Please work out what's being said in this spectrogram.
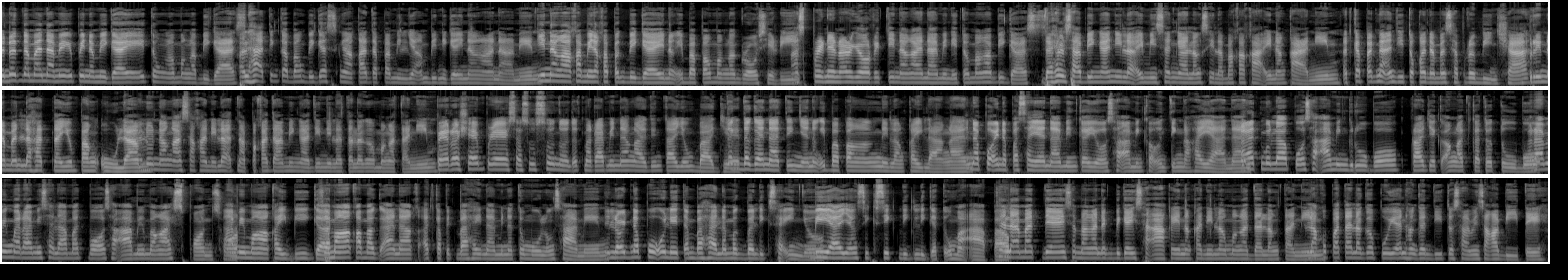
Sunod naman namin ipinamigay itong uh, mga bigas. Alhating kabang bigas nga kada pamilya ang binigay na nga namin. Hindi na nga kami nakapagbigay ng iba pang mga grocery. Mas priority na nga namin itong mga bigas. Dahil sabi nga nila ay minsan nga lang sila makakain ng kanin. At kapag naandito ka naman sa probinsya, libre naman lahat na yung pang-ulam. Lalo na nga sa kanila at napakadami nga din nila talagang mga tanim. Pero syempre sa susunod at marami na nga din tayong budget, dagdagan natin yan ng iba pang nilang kailangan. Na po ay napasaya namin kayo sa aming kaunting nakayanan. At mula po sa aming grupo, Project Angat Katutubo. Maraming maraming salamat po sa aming mga sponsor, aming mga kaibigan, sa mga kamag-anak at kapitbahay namin na tumulong sa amin. Si Lord na po ulit ang bahala magbalik sa inyo. Biyayang siksik, liglig at umaapaw. Salamat din sa mga nagbigay sa akin ng kanilang mga dalang tanim. Lako pa talaga po yan hanggang dito sa amin sa Cavite.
